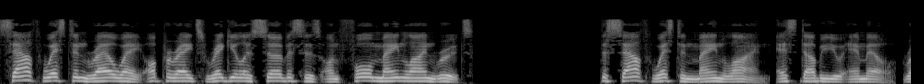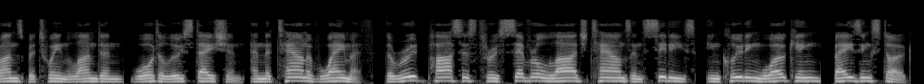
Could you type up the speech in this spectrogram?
South Western Railway operates regular services on four mainline routes The South Western Main Line (SWML) runs between London Waterloo Station and the town of Weymouth. The route passes through several large towns and cities, including Woking, Basingstoke,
